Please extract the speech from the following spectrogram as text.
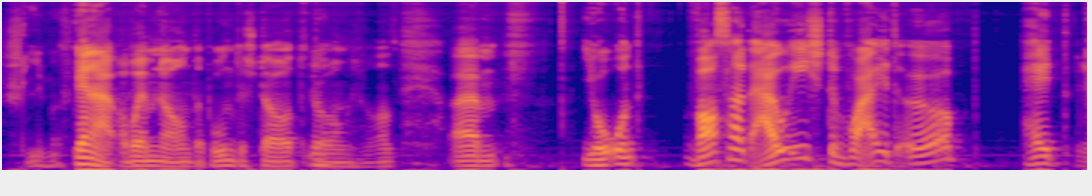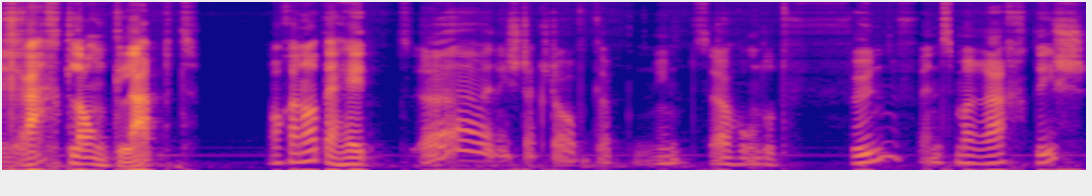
Schlimmer. Genau, aber in einem anderen Bundesstaat. Ja. Ähm, ja, und was halt auch ist, der Wyatt Earp hat recht lang gelebt. Nachher noch, der hat, äh, wann ist der gestorben? Ich glaube 1905, wenn es mir recht ist.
